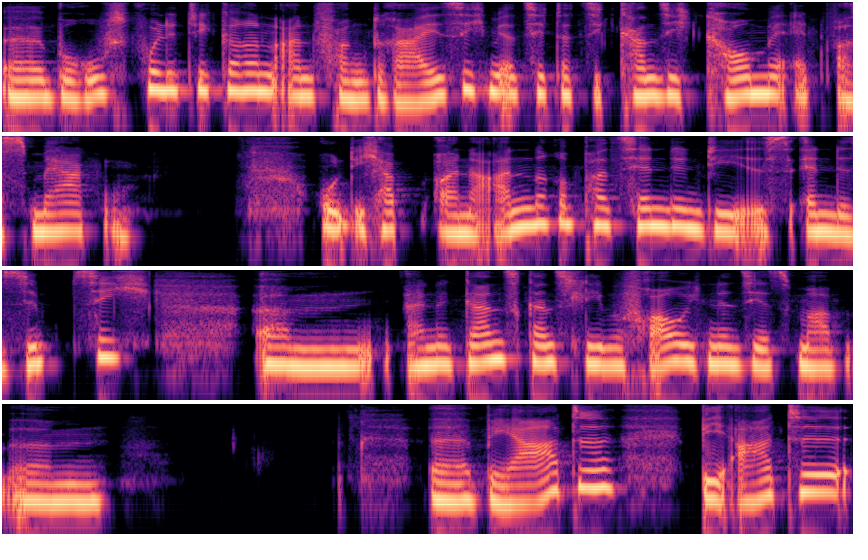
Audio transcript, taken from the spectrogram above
äh, Berufspolitikerin, Anfang 30, mir erzählt hat, sie kann sich kaum mehr etwas merken. Und ich habe eine andere Patientin, die ist Ende 70, ähm, eine ganz, ganz liebe Frau, ich nenne sie jetzt mal ähm, äh, Beate. Beate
